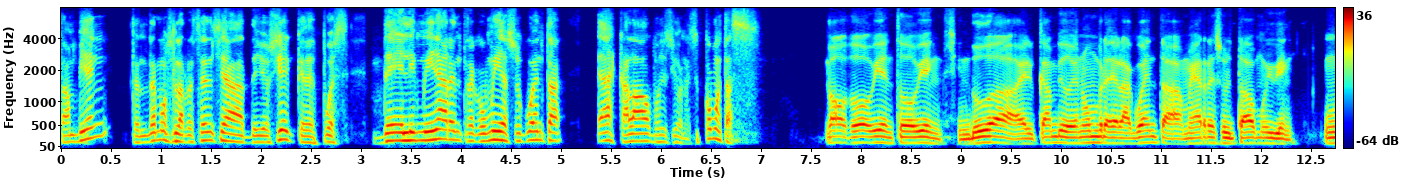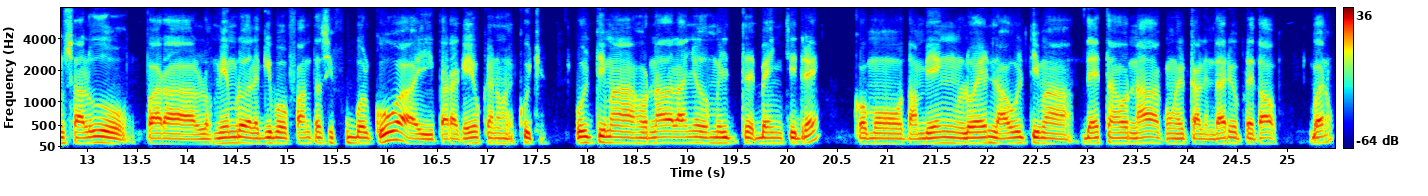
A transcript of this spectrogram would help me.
También tendremos la presencia de Josiel, que después de eliminar, entre comillas, su cuenta, ha escalado posiciones. ¿Cómo estás? No, todo bien, todo bien. Sin duda, el cambio de nombre de la cuenta me ha resultado muy bien. Un saludo para los miembros del equipo Fantasy Fútbol Cuba y para aquellos que nos escuchen. Última jornada del año 2023, como también lo es la última de esta jornada con el calendario apretado. Bueno,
